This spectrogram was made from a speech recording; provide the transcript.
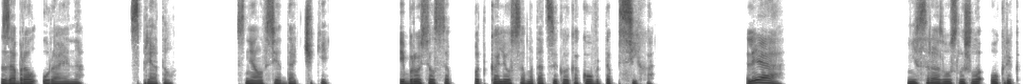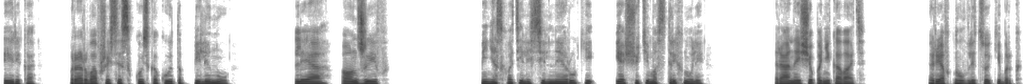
Забрал у Райана, спрятал, снял все датчики и бросился под колеса мотоцикла какого-то психа. «Ля!» не сразу услышала окрик Эрика, прорвавшийся сквозь какую-то пелену. «Леа, он жив!» Меня схватили сильные руки и ощутимо встряхнули. «Рано еще паниковать!» — рявкнул в лицо киборг.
